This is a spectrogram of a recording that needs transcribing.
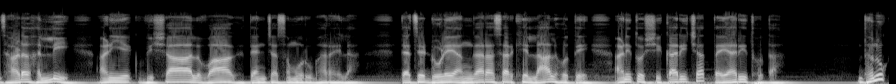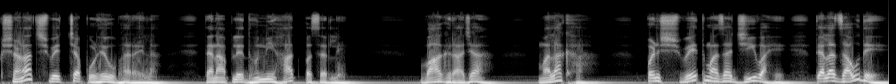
झाडं हल्ली आणि एक विशाल वाघ त्यांच्यासमोर उभा राहिला. त्याचे डोळे अंगारासारखे लाल होते आणि तो शिकारीच्या तयारीत होता. धनु क्षणात श्वेतच्या पुढे उभा राहिला. त्यानं आपले दोन्ही हात पसरले. वाघ राजा मला खा पण श्वेत माझा जीव आहे त्याला जाऊ दे.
